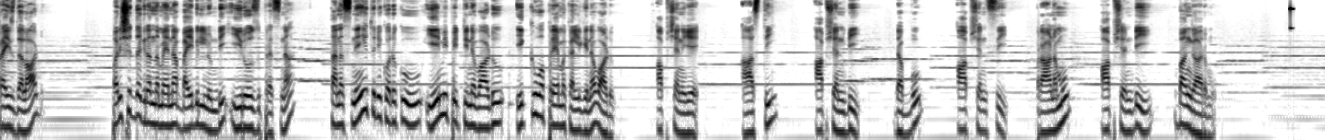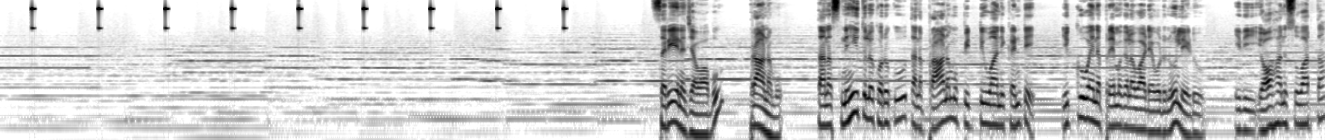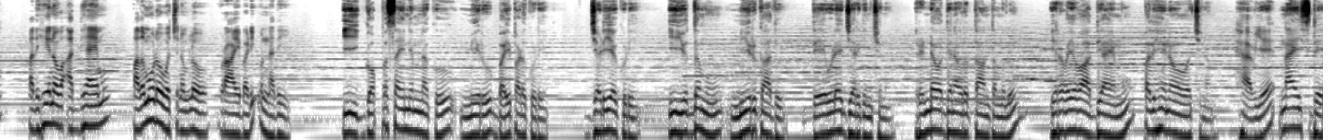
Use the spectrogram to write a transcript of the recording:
Praise the lord పరిశుద్ధ గ్రంథమైన Bible నుండి ఈరోజు ప్రశ్న తన స్నేహితుని కొరకు ఏమి పెట్టినవాడు ఎక్కువ ప్రేమ కలిగిన వాడు ఆప్షన్ ఏ ఆస్తి. ఆప్షన్ బి డబ్బు. ఆప్షన్ సి ప్రాణము. ఆప్షన్ డి బంగారము. సరైన జవాబు ప్రాణము. తన స్నేహితుల కొరకు తన ప్రాణము పెట్టివాని కంటే ఎక్కువైన ప్రేమగలవాడెవడునూ లేడు. ఇది యోహాను సువార్త పదిహేనవ అధ్యాయము పదమూడవ వచనంలో వ్రాయబడి ఉన్నది. ఈ గొప్ప సైన్యంనకు మీరు భయపడకుడి జడియకుడి. ఈ యుద్ధము మీరు కాదు దేవుడే జరిగించును. రెండవ దిన వృత్తాంతములు ఇరవయవ అధ్యాయము పదిహేనవ వచనం. Have a nice day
